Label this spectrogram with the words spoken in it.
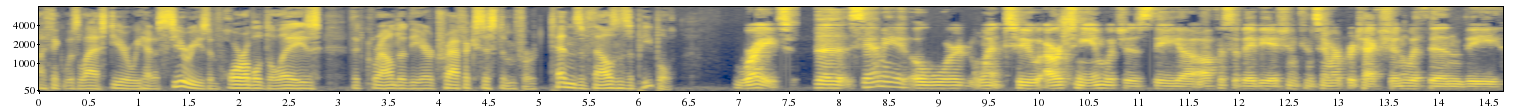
I think it was last year we had a series of horrible delays that grounded the air traffic system for tens of thousands of people. Right. The Sammy Award went to our team, which is the uh, Office of Aviation Consumer Protection within the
